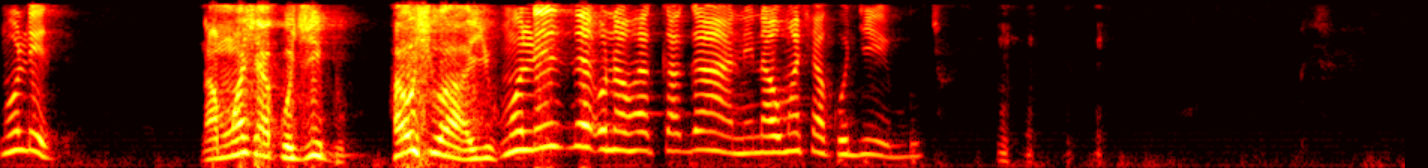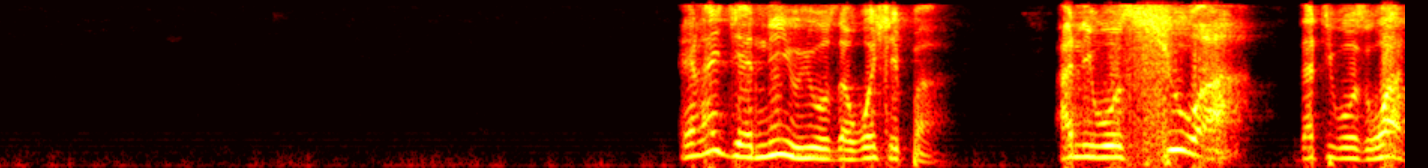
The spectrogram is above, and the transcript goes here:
Muulize na mwacha akujibu how sure are you? Muulize una uhakika gani na umwacha akujibu elijah knew he was a worshipper and he was sure that he was one.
